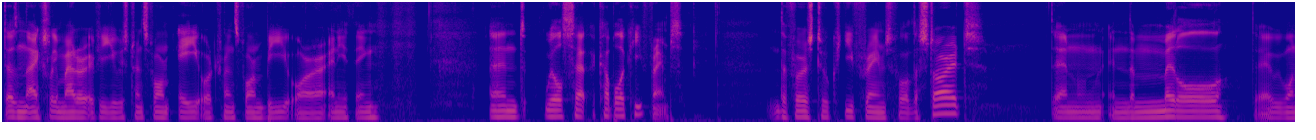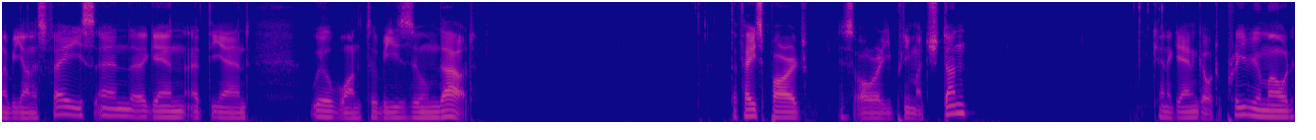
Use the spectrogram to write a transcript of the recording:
Doesn't actually matter if you use transform A or transform B or anything. and we'll set a couple of keyframes. The first two keyframes for the start, then in the middle, there we want to be on his face, and again at the end, we'll want to be zoomed out. The face part is already pretty much done. Can again go to preview mode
